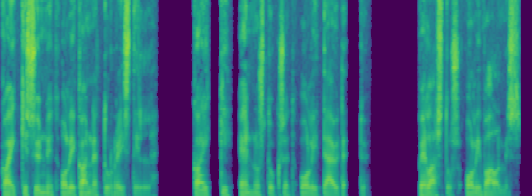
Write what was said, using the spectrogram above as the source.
Kaikki synnit oli kannettu ristille. Kaikki ennustukset oli täytetty. Pelastus oli valmis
